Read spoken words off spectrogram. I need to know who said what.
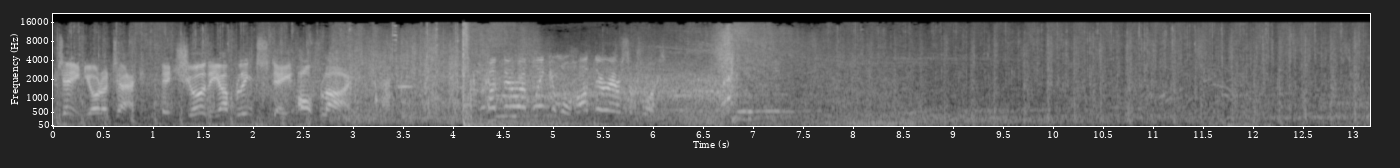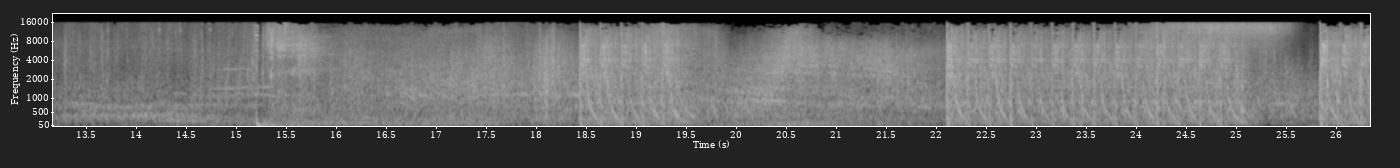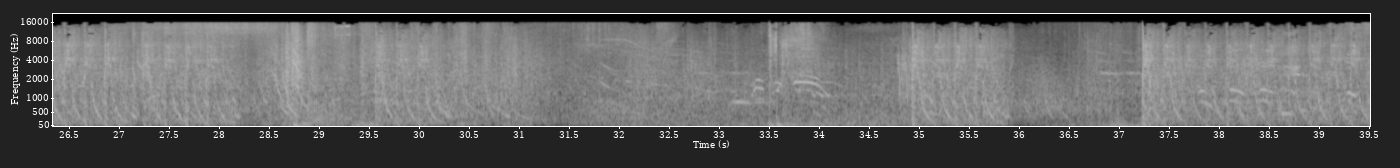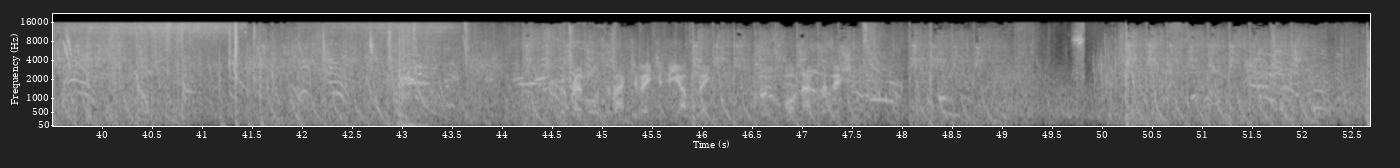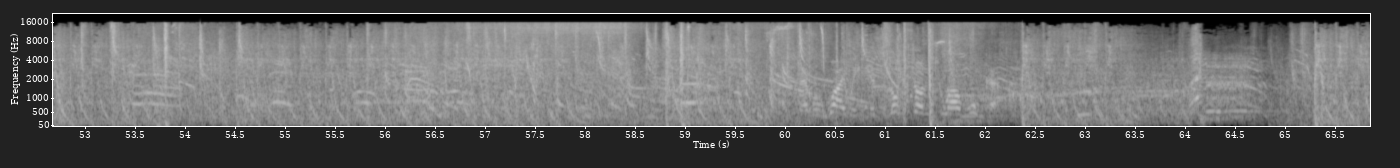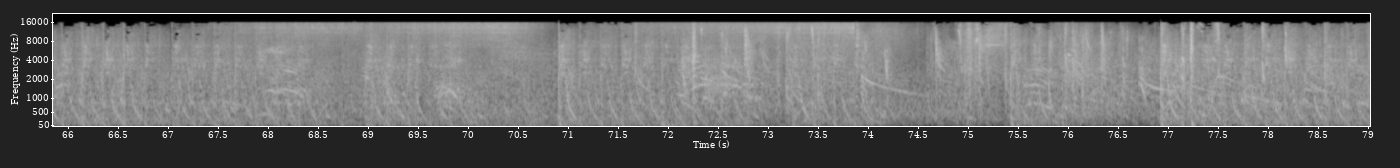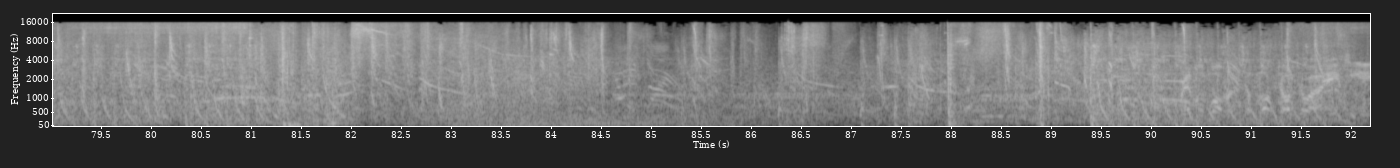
Speaker 1: Maintain your attack. Ensure the uplinks stay offline.
Speaker 2: Cut their uplink and we'll halt their air support.
Speaker 1: Everybody.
